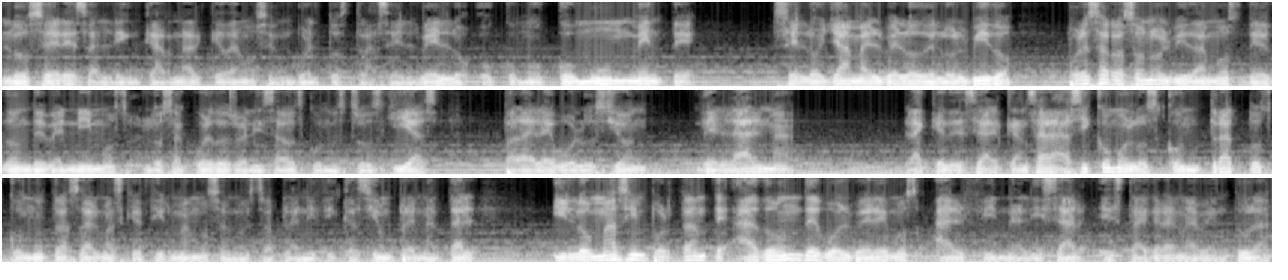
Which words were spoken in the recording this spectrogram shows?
los seres al encarnar quedamos envueltos tras el velo, o como comúnmente se lo llama el velo del olvido. Por esa razón olvidamos de dónde venimos, los acuerdos realizados con nuestros guías para la evolución del alma la que desea alcanzar, así como los contratos con otras almas que firmamos en nuestra planificación prenatal y lo más importante, a dónde volveremos al finalizar esta gran aventura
